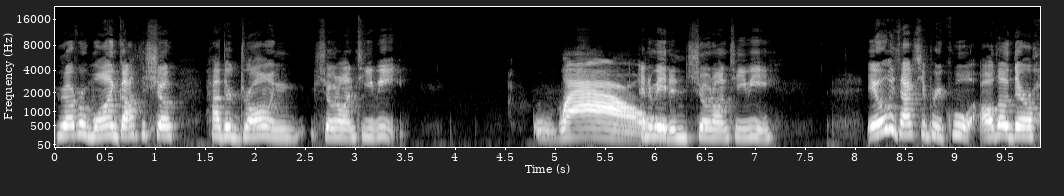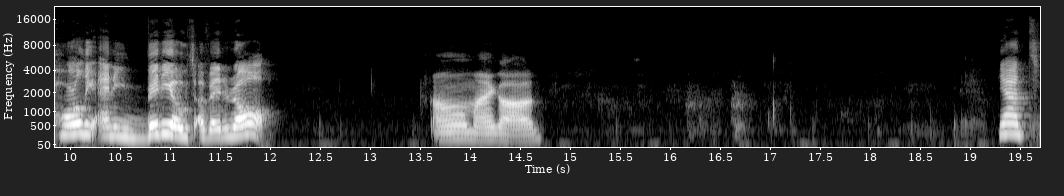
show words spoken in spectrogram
whoever won got to show how their drawing showed on tv Wow. animated and showed on tv it was actually pretty cool although there are hardly any videos of it at all Oh my god. Yeah, it's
